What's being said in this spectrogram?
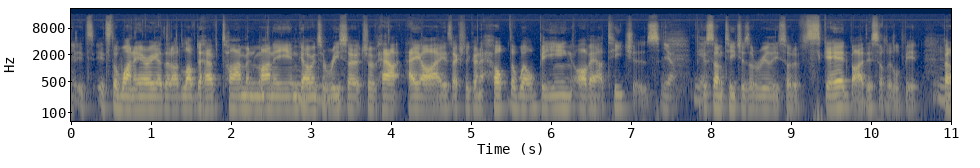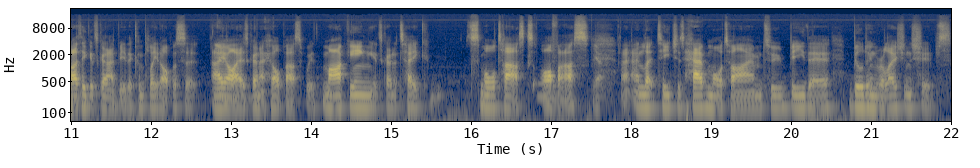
It's it's the one area that I'd love to have time and money and go into Mm. research of how AI is actually going to help the well-being of our teachers Yeah. because some teachers are really sort of scared by this a little bit. But I think it's going to be the complete opposite. AI is going to help us with marking, it's going to take small tasks off us Yeah. and let teachers have more time to be there building relationships,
